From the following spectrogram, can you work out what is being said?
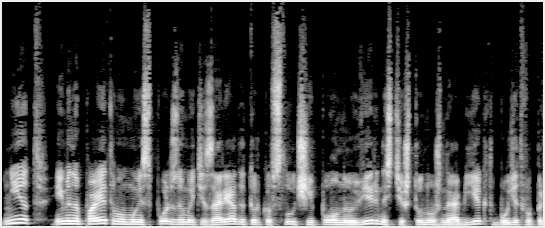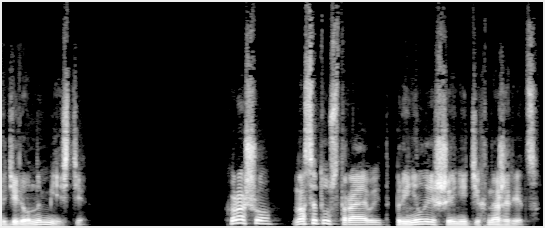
Нет, именно поэтому мы используем эти заряды только в случае полной уверенности, что нужный объект будет в определенном месте. Хорошо, нас это устраивает, принял решение техножрец.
